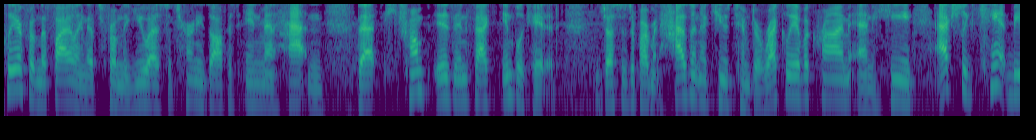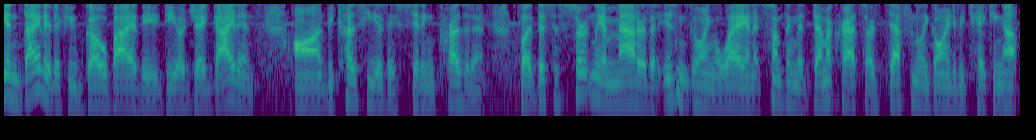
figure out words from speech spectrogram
clear from the filing that's from the U.S. Attorney's Office in Manhattan that Trump is in fact implicated. The Justice Department hasn't accused him directly of a crime, and he actually can't be indicted if you go by the DOJ guidance on because he is a sitting president. But this is certainly a matter that isn't going away, and it's something that Democrats are definitely going to be taking up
